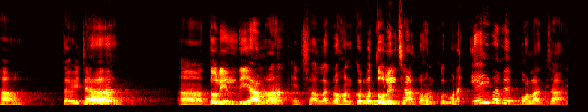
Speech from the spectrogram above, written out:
হ্যাঁ। তো এটা দলিল দিয়ে আমরা ইনশাআল্লাহ গ্রহণ করব। দলিল ছাড়া গ্রহণ করব না। এইভাবে বলা যায়।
